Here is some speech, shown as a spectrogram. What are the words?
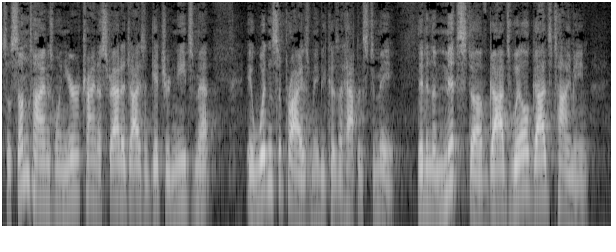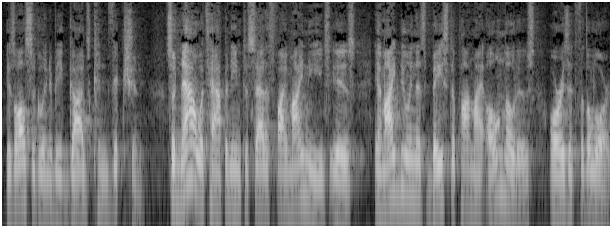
So sometimes when you're trying to strategize and get your needs met, it wouldn't surprise me because it happens to me that in the midst of God's will, God's timing, is also going to be God's conviction. So now what's happening to satisfy my needs is am I doing this based upon my own motives or is it for the Lord?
